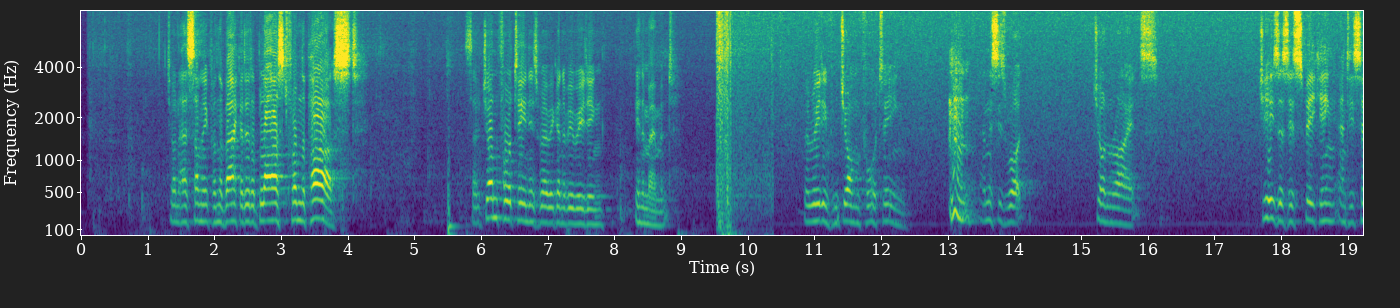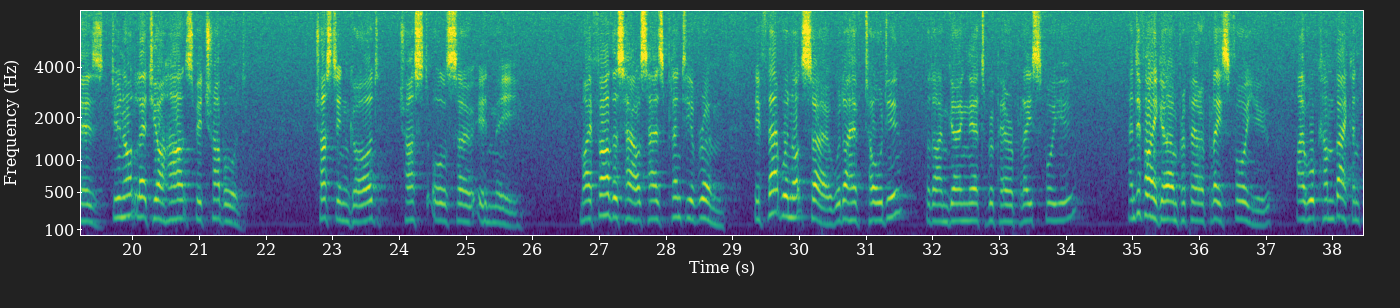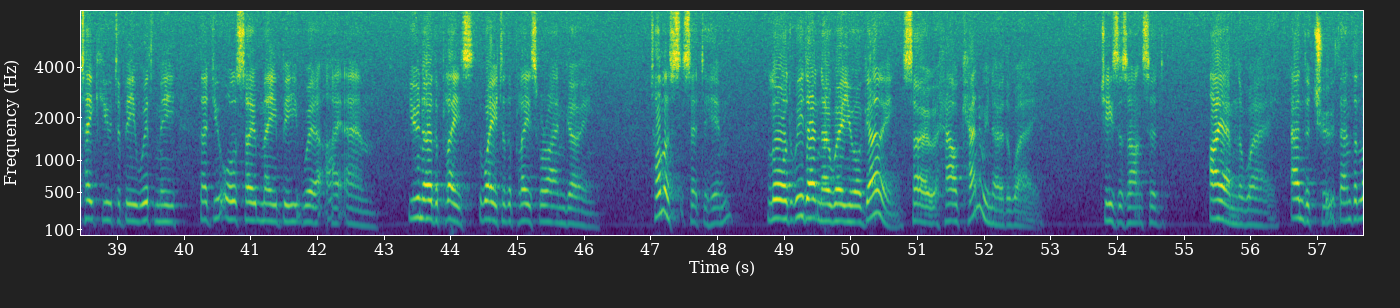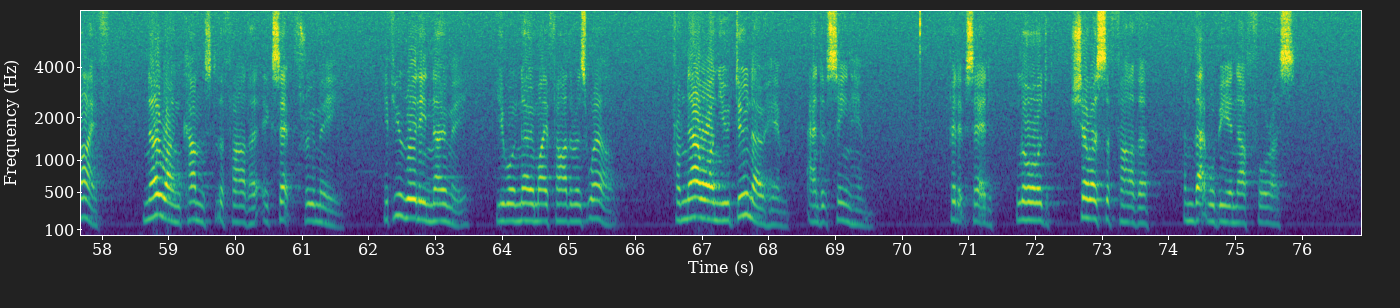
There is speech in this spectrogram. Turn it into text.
John has something from the back, a little blast from the past. So, John 14 is where we're going to be reading in a moment. We're reading from John 14, and this is what John writes. Jesus is speaking, and he says, Do not let your hearts be troubled. Trust in God, trust also in me. My Father's house has plenty of room. If that were not so, would I have told you that I am going there to prepare a place for you? And if I go and prepare a place for you, I will come back and take you to be with me, that you also may be where I am. You know the place, the way to the place where I am going. Thomas said to him, Lord, we don't know where you are going, so how can we know the way? Jesus answered, I am the way, and the truth, and the life. No one comes to the Father except through me. If you really know me, you will know my Father as well. From now on, you do know him and have seen him. Philip said, Lord, show us the Father, and that will be enough for us.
